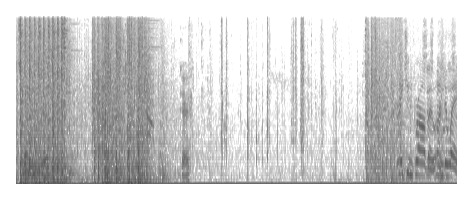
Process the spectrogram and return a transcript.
It's one minute left. Okay. Taking Bravo underway.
